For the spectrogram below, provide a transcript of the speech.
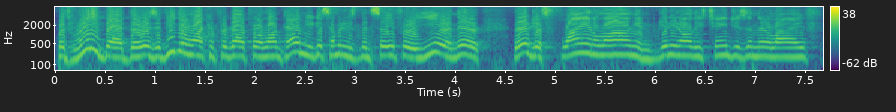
What's really bad, though, is if you've been walking for God for a long time, you get somebody who's been saved for a year and they're, they're just flying along and getting all these changes in their life,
